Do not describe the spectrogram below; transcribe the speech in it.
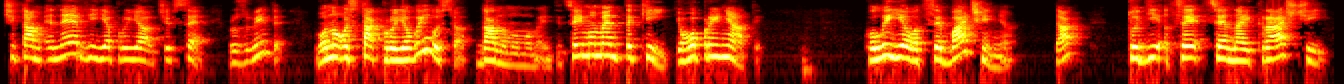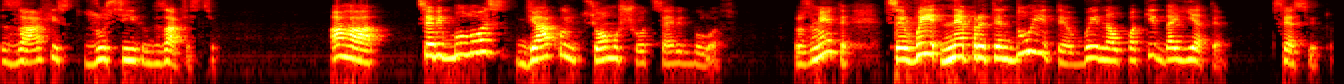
Чи там енергія прояв, чи все. Розумієте? Воно ось так проявилося в даному моменті. Цей момент такий, його прийняти. Коли є оце бачення, так, тоді це, це найкращий захист з усіх захистів. Ага, це відбулось. Дякую цьому, що це відбулося. Розумієте? Це ви не претендуєте, ви навпаки даєте Всесвіту.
